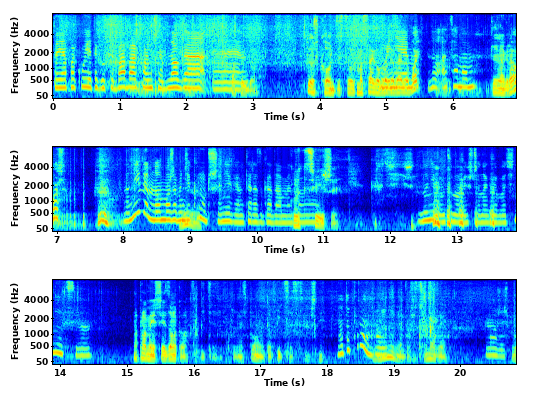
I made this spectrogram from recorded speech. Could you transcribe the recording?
to ja pakuję tego kebaba, kończę vloga. E, pakuj go. Ty już kończysz, co już vloga Ale płyniemy. White? No a co mam? Ty nagrałaś? No nie wiem, no może będzie wiem. krótszy, nie wiem, teraz gadamy. to. Krótniejszy. Krótszy. No nie wiem, co mam jeszcze nagrywać. Nic, no. Na promie jeszcze jedzonko. Z pizzy. Kurde, spłonę to pizzę strasznie. No to No próbuj. nie wiem, proszę, czy mogę. Możesz, Bo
